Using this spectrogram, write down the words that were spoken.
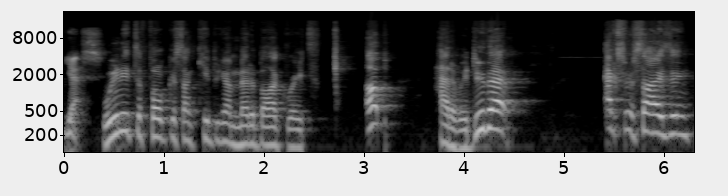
Yes. We need to focus on keeping our metabolic rates up. How do we do that? Exercising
